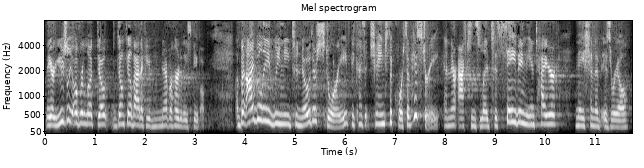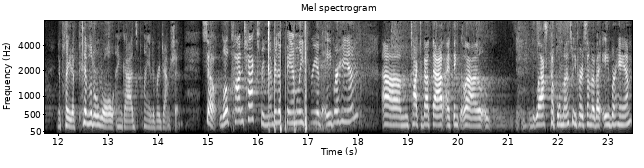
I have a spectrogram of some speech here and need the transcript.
they are usually overlooked. Don't don't feel bad if you've never heard of these people. But I believe we need to know their story because it changed the course of history, and their actions led to saving the entire nation of Israel. And played a pivotal role in God's plan of redemption. So, little context. Remember the family tree of Abraham? Um, we talked about that. I think uh, last couple of months we've heard some about Abraham.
